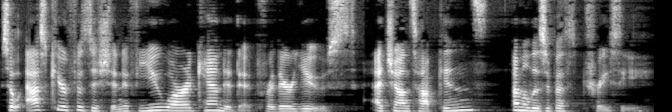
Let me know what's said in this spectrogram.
So ask your physician if you are a candidate for their use. At Johns Hopkins, I'm Elizabeth Tracey.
